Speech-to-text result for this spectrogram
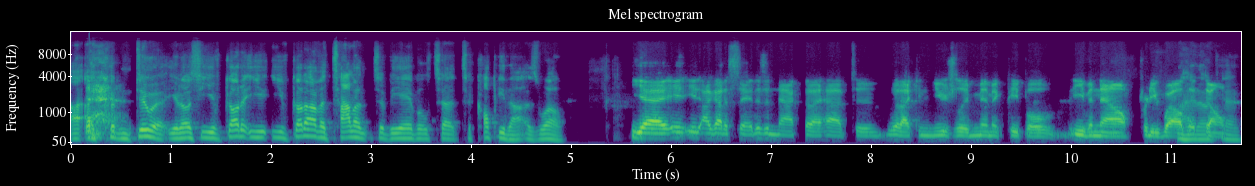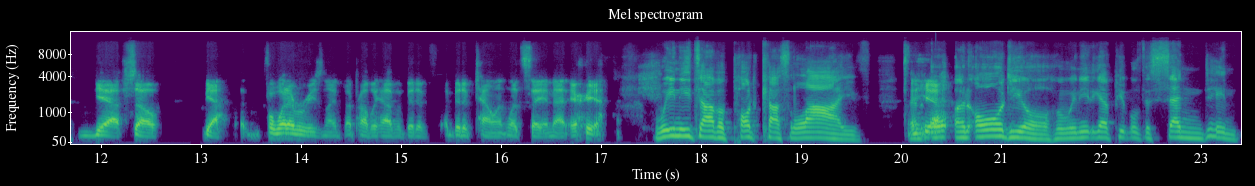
I, I couldn't do it. You know, so you've got to you, you've got to have a talent to be able to to copy that as well. Yeah, it, it, I got to say, it is a knack that I have to that I can usually mimic people even now pretty well that don't. Yeah, so yeah, for whatever reason, I, I, probably have a bit of a bit of talent, let's say, in that area. We need to have a podcast live an, yeah. an audio and we need to get people to send in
